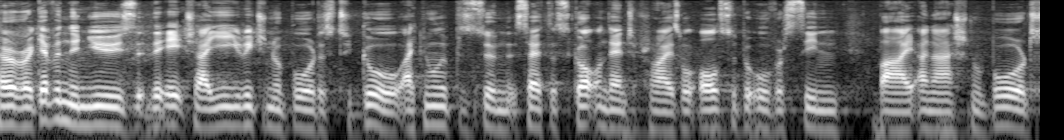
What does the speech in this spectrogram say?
However, given the news that the HIE Regional Board is to go, I can only presume that South of Scotland Enterprise will also be overseen by a national board.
